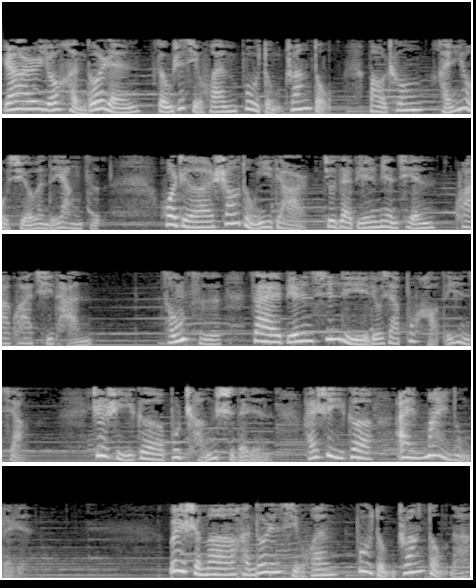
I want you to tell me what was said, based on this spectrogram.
然而，有很多人总是喜欢不懂装懂，冒充很有学问的样子，或者稍懂一点儿，就在别人面前夸夸其谈，从此在别人心里留下不好的印象。这是一个不诚实的人，还是一个爱卖弄的人？为什么很多人喜欢不懂装懂呢？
